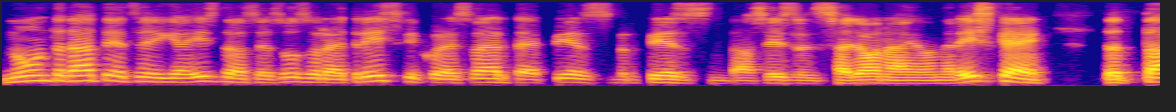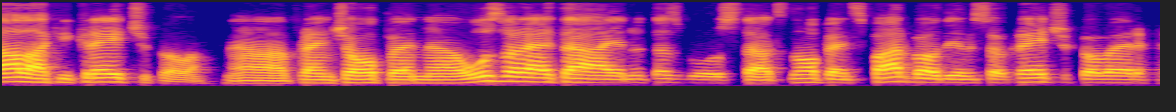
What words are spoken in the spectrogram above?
Nu, un tad, attiecīgi, ja izdosies uzvarēt riski, kurus vērtē 50 pret 50 tās izredzes Aļonai un Riskai, tad tālāk ir Kreičukova, uh, French Open uh, uzvarētāja. Nu, tas būs tāds nopietns pārbaudījums, jo Kreičukova ir.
